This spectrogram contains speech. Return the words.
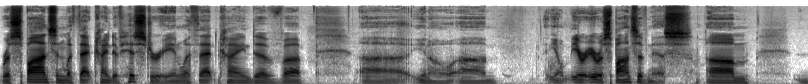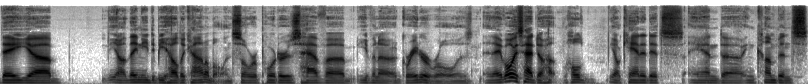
response and with that kind of history and with that kind of uh, uh, you know um, you know ir- irresponsiveness, um, they uh, you know they need to be held accountable, and so reporters have uh, even a greater role. As, and they've always had to hold you know candidates and uh, incumbents.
